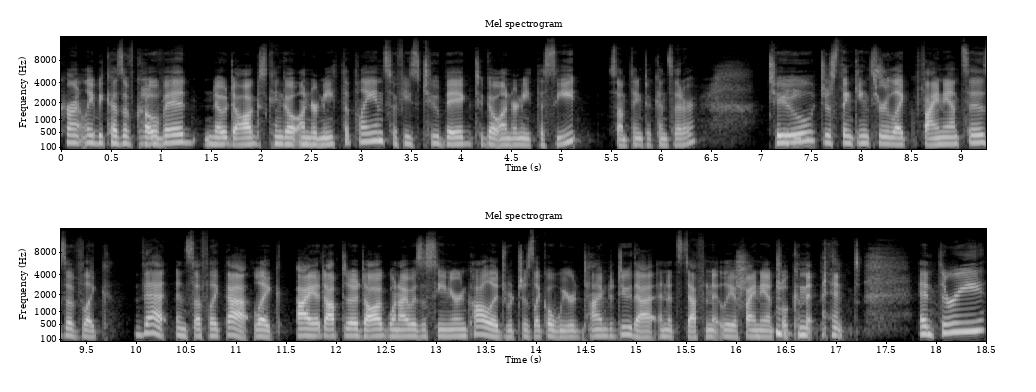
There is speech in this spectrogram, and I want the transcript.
Currently, because of Mm. COVID, no dogs can go underneath the plane. So if he's too big to go underneath the seat, something to consider. Mm-hmm. Two, just thinking through like finances of like vet and stuff like that. Like I adopted a dog when I was a senior in college, which is like a weird time to do that. And it's definitely a financial commitment. And three,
